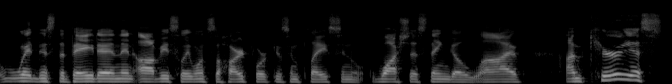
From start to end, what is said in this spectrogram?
uh, witness the beta, and then obviously once the hard fork is in place, and watch this thing go live. I'm curious.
